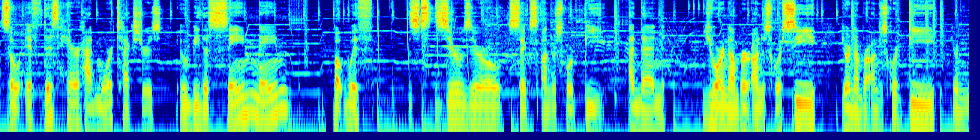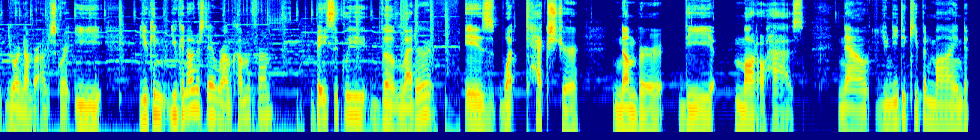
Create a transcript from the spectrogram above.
So if this hair had more textures, it would be the same name, but with 006 underscore B, and then your number underscore C, your number underscore D, your your number underscore E. You can you can understand where I'm coming from. Basically, the letter is what texture number the model has. Now, you need to keep in mind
